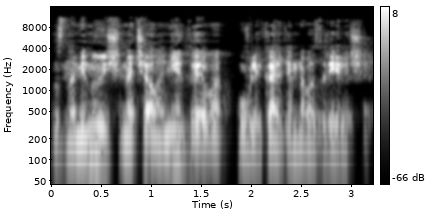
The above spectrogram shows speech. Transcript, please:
знаменующий начало некоего увлекательного зрелища.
